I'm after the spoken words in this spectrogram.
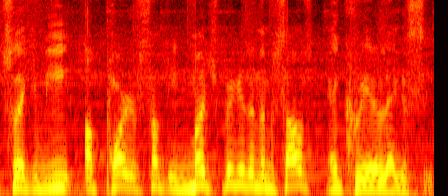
so they can be a part of something much bigger than themselves and create a legacy.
